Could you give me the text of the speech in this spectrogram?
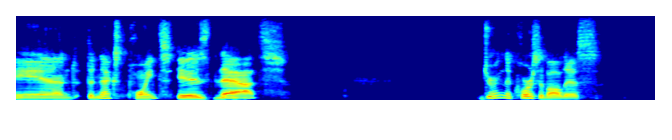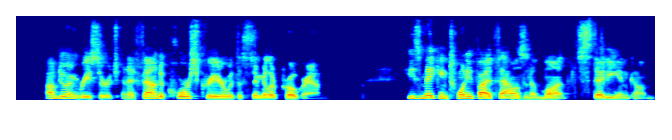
And the next point is that during the course of all this, I'm doing research and I found a course creator with a similar program. He's making 25,000 a month steady income.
